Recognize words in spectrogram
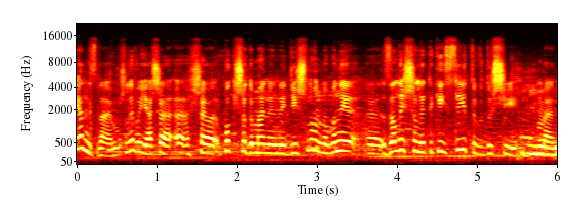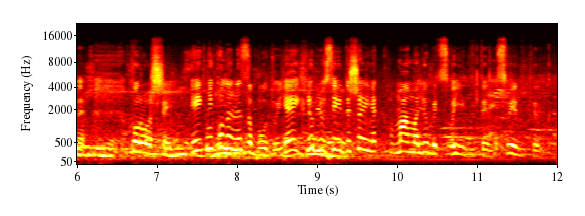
я не знаю, можливо, я ще, е, ще поки що до мене не дійшло. але вони е, залишили такий слід в душі в мене хороший. Я їх ніколи не забуду. Я їх люблю всією душею, як мама любить свої дитини, свою дитинку.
